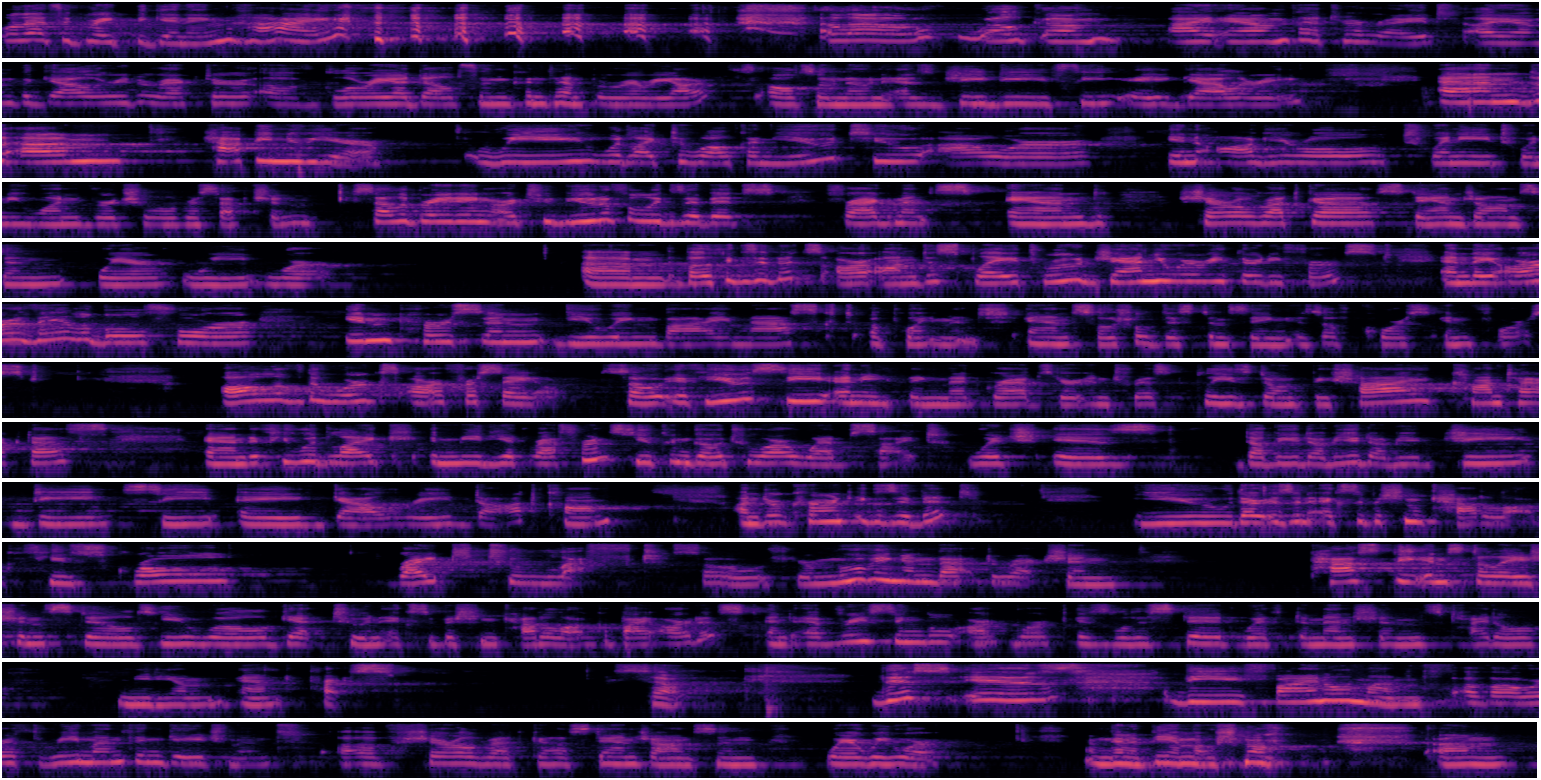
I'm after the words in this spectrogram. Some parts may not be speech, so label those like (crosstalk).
Well, that's a great beginning. Hi. (laughs) Hello, welcome. I am Petra Wright. I am the gallery director of Gloria Delson Contemporary Arts, also known as GDCA Gallery. And um, Happy New Year. We would like to welcome you to our inaugural 2021 virtual reception, celebrating our two beautiful exhibits, Fragments and Cheryl Hrudka, Stan Johnson, Where We Were. Um, both exhibits are on display through January 31st, and they are available for in-person viewing by masked appointment, and social distancing is of course enforced. All of the works are for sale. So if you see anything that grabs your interest, please don't be shy, contact us. And if you would like immediate reference, you can go to our website, which is www.gdcagallery.com. Under current exhibit, you there is an exhibition catalog. If you scroll right to left, so if you're moving in that direction, past the installation stills, you will get to an exhibition catalog by artist, and every single artwork is listed with dimensions, title, medium, and price. So this is the final month of our three month engagement of Cheryl Hrudka, Stan Johnson, Where We Were. I'm gonna be emotional. (laughs) um,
